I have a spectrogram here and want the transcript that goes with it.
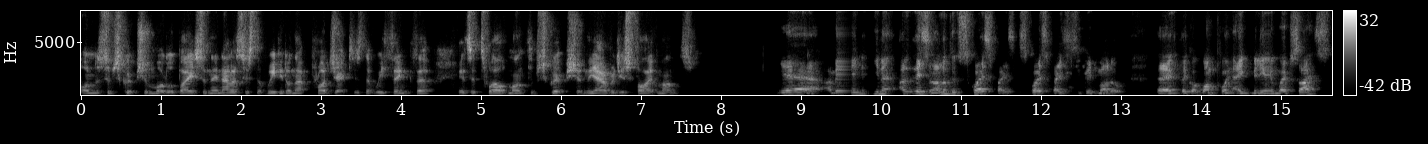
on the subscription model base. And the analysis that we did on that project is that we think that it's a 12 month subscription. The average is five months. Yeah, I mean, you know, listen, I look at Squarespace. Squarespace is a good model. they they've got 1.8 million websites.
